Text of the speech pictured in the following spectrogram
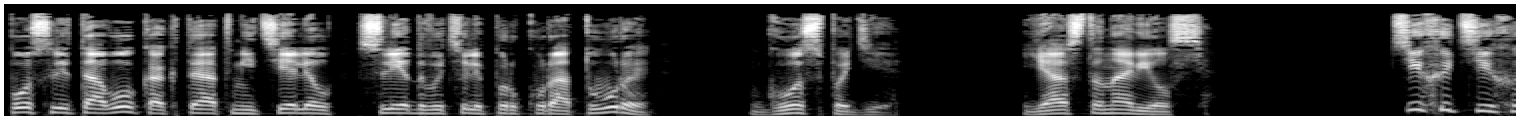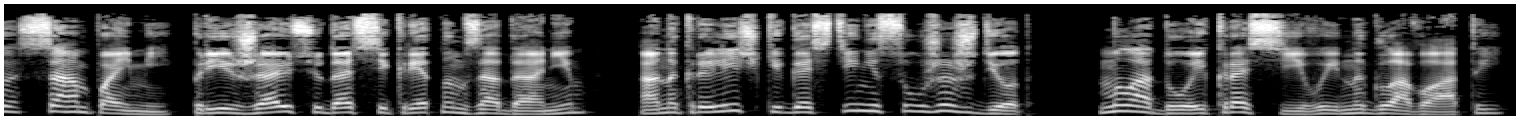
После того, как ты отметелил следователя прокуратуры... Господи. Я остановился. Тихо-тихо, сам пойми, приезжаю сюда с секретным заданием, а на крылечке гостиницы уже ждет. Молодой, красивый, нагловатый.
